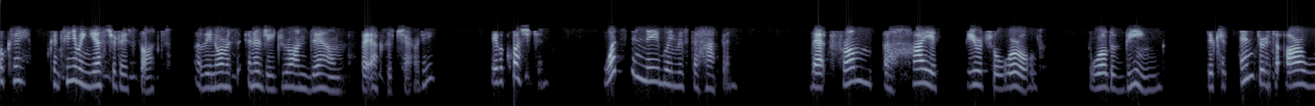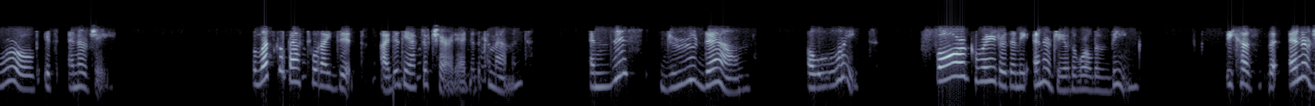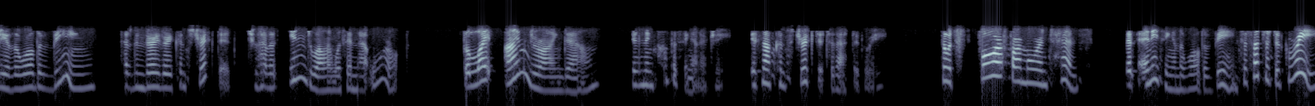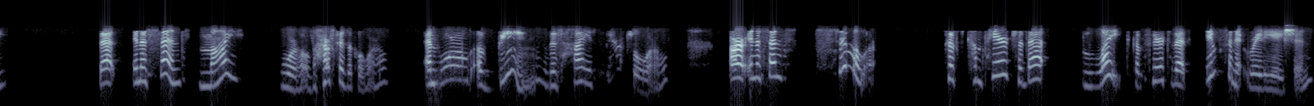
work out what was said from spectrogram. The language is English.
Okay, continuing yesterday's thought of the enormous energy drawn down by acts of charity, we have a question. What's enabling this to happen? That from the highest spiritual world, the world of being, there can enter into our world its energy. But let's go back to what I did. I did the act of charity, I did the commandment, and this drew down a light far greater than the energy of the world of being. Because the energy of the world of being has been very, very constricted to have an indwelling within that world. The light I'm drawing down is an encompassing energy. It's not constricted to that degree. So it's far, far more intense than anything in the world of being, to such a degree that, in a sense, my world, our physical world, and world of being, this highest spiritual world, are in a sense similar. Because compared to that light, compared to that infinite radiation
